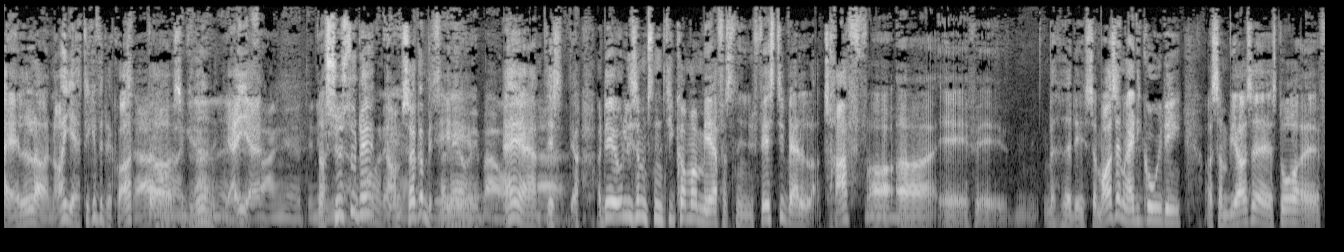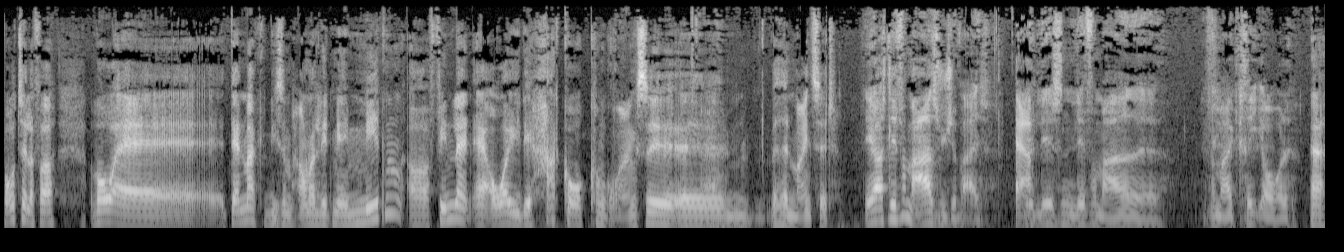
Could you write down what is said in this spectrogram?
ja. alle, og nå ja, det kan vi da godt, Så og så videre. Ja, øh, ja. den Nå, synes du og- det? Nå, det er- men så kan vi så det. laver vi bare over. ja, ja, Ja. det, og det er jo ligesom sådan, de kommer mere fra sådan en festival og træf, og, Mm. og øh, øh, hvad hedder det, som også er en rigtig god idé, og som vi også er store øh, fortæller for, hvor øh, Danmark ligesom havner lidt mere i midten, og Finland er over i det hardcore konkurrence, øh, hvad hedder det, mindset. Det er også lidt for meget, synes jeg faktisk. Ja. Lidt, lidt, sådan, lidt for meget... Øh, for meget krig over det. Ja,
